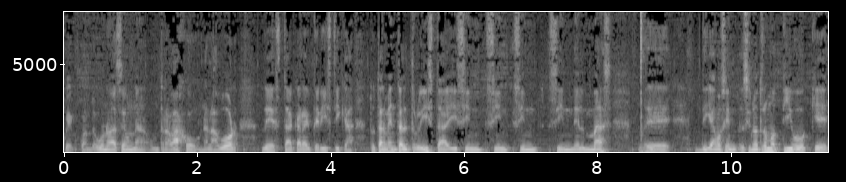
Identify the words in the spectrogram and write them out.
que cuando uno hace un trabajo, una labor de esta característica totalmente altruista y sin, sin, sin, sin el más, eh, digamos, sin, sin otro motivo que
